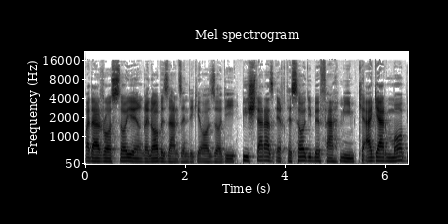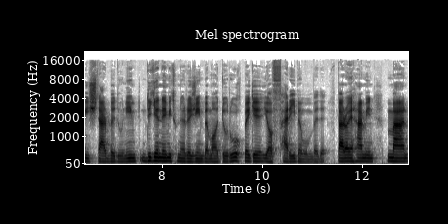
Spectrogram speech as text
و در راستای انقلاب زن زندگی آزادی بیشتر از اقتصادی بفهمیم که اگر ما بیشتر بدونیم دیگه نمی‌تونه رژیم به ما دروغ بگه یا فریبمون بده. برای همین من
